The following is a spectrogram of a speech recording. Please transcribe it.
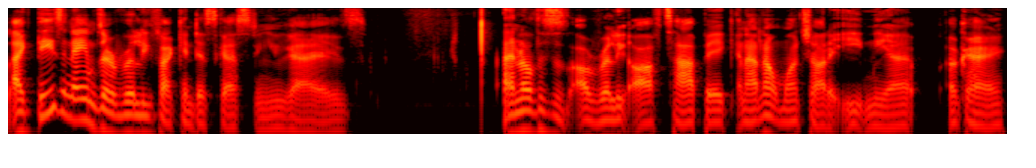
like these names are really fucking disgusting, you guys. I know this is a really off topic and I don't want y'all to eat me up, okay?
